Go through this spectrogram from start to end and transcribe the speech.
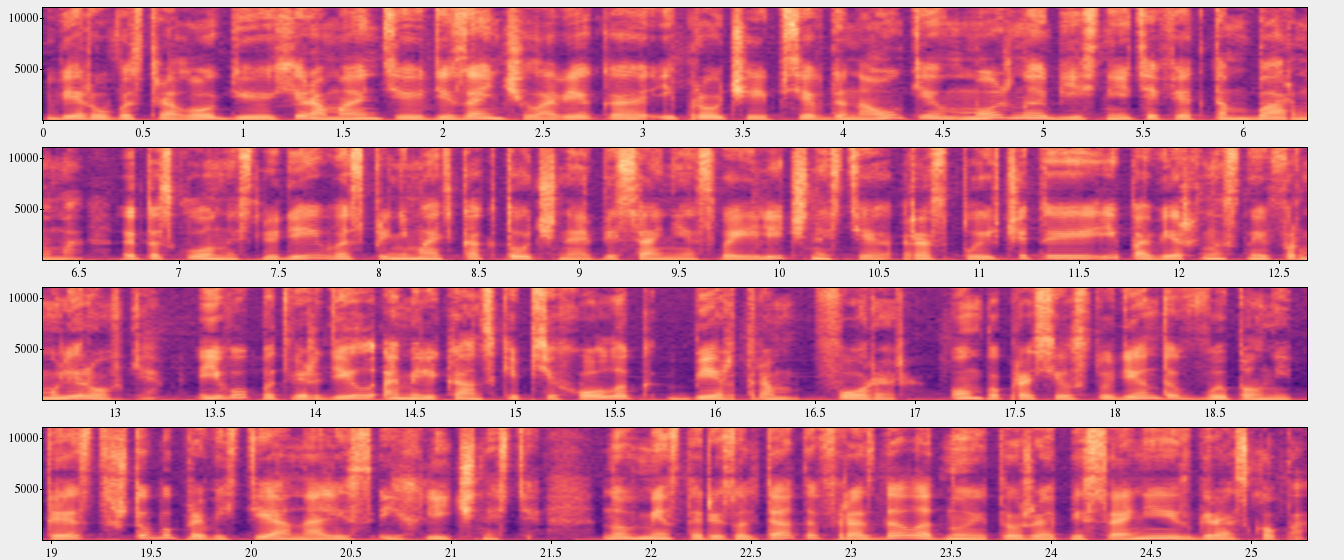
Веру в астрологию, хиромантию, дизайн человека и прочие псевдонауки можно объяснить эффектом Барнума. Это склонность людей воспринимать как точное описание своей личности расплывчатые и поверхностные формулировки. Его подтвердил американский психолог Бертрам Форер. Он попросил студентов выполнить тест, чтобы провести анализ их личности, но вместо результатов раздал одно и то же описание из гороскопа.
